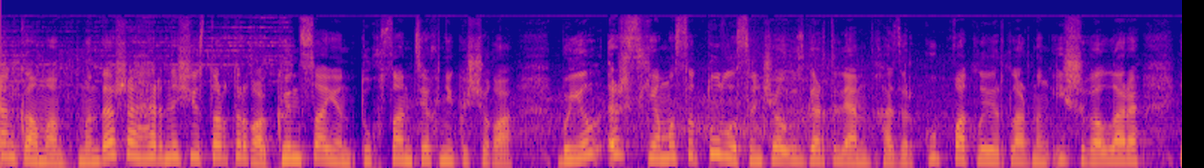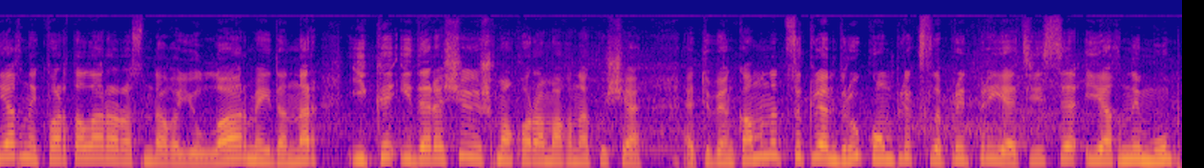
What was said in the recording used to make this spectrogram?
Түбән Мында шәһәрне чистартырга көн сайын 90 техника чыга. Быел эш схемасы тулысынча үзгәртелә. Хәзер күп катлы йортларның ишегаллары, ягъни кварталлар арасындагы юллар, мәйданнар ике идарәче оешма карамагына күчә. Ә Түбән Каманы төзекләндерү комплекслы предприятиесе, ягъни МУП,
